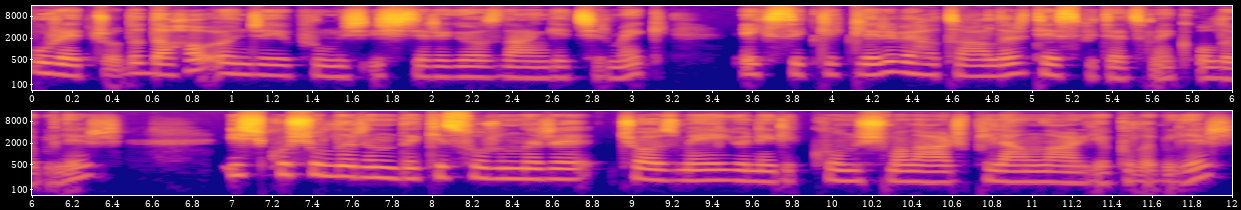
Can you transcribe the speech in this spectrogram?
bu retroda daha önce yapılmış işleri gözden geçirmek, eksiklikleri ve hataları tespit etmek olabilir. İş koşullarındaki sorunları çözmeye yönelik konuşmalar, planlar yapılabilir.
